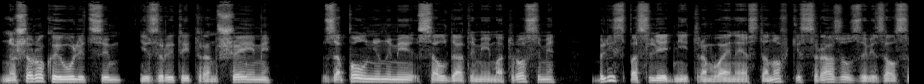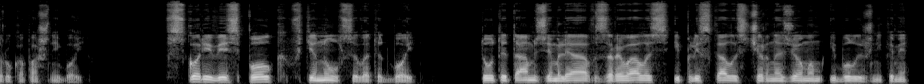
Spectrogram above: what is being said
На широкой улице, изрытой траншеями, заполненными солдатами и матросами, близ последней трамвайной остановки сразу завязался рукопашный бой. Вскоре весь полк втянулся в этот бой. Тут и там земля взрывалась и плескалась черноземом и булыжниками,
